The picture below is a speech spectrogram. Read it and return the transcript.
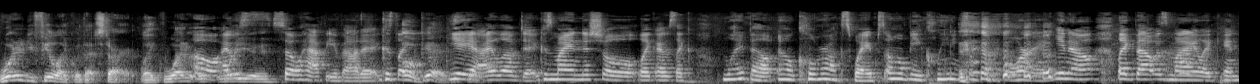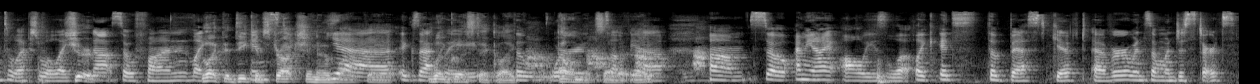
what did you feel like with that start like what Oh, what I was you so happy about it because, like, Oh, good, yeah, yeah. I loved it because my initial, like, I was like, wipe out, oh, Clorox wipes, oh, I'll be cleaning something boring, you know, like that was my like intellectual, like, Sure. not so fun, like, Like the deconstruction of, like, yeah, the exactly, linguistic, like, the word elements of it, right? yeah. Um, so I mean, I always love, like, it's the best gift ever when someone just starts.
